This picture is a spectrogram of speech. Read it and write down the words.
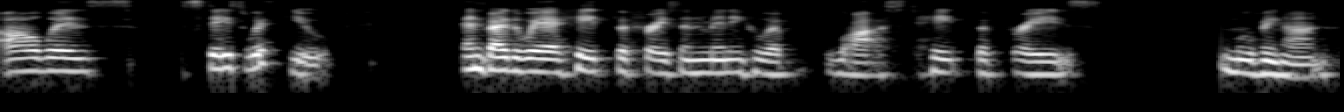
always stays with you. And by the way, I hate the phrase, and many who have lost hate the phrase moving on.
